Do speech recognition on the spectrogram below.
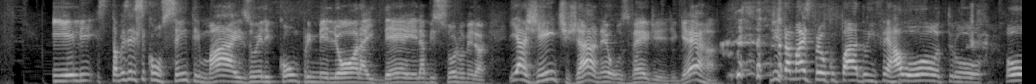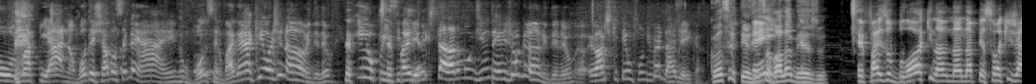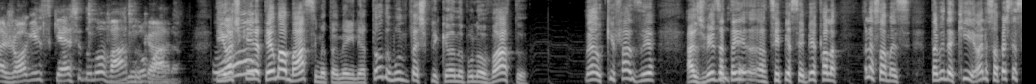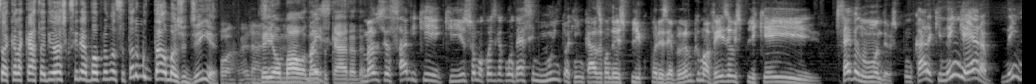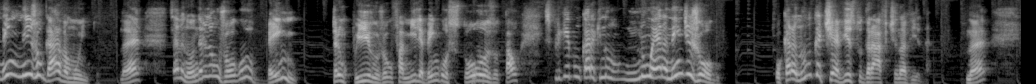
e ele talvez ele se concentre mais ou ele compre melhor a ideia, ele absorva melhor. E a gente já, né, os velhos de, de, guerra, a gente tá mais preocupado em ferrar o outro, ou mapear, não vou deixar você ganhar, hein? Não vou, você não vai ganhar aqui hoje, não, entendeu? E o principiante está lá no mundinho dele jogando, entendeu? Eu acho que tem um fundo de verdade aí, cara. Com certeza, tem. isso rola mesmo. Você faz o bloco na, na, na, pessoa que já joga e esquece do novato, do novato. cara. E eu acho que ainda tem uma máxima também, né? Todo mundo tá explicando pro novato né, o que fazer. Às vezes, até sem perceber, fala: Olha só, mas tá vendo aqui? Olha só, presta atenção, aquela carta ali eu acho que seria bom pra você. Todo mundo dá uma ajudinha. Pô, verdade. Bem ou mal, né, do cara, né? Mas você sabe que, que isso é uma coisa que acontece muito aqui em casa quando eu explico, por exemplo. Eu lembro que uma vez eu expliquei Seven Wonders pra um cara que nem era, nem, nem, nem jogava muito, né? Seven Wonders é um jogo bem tranquilo, um jogo família bem gostoso tal. Expliquei pra um cara que não, não era nem de jogo. O cara nunca tinha visto draft na vida, né?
